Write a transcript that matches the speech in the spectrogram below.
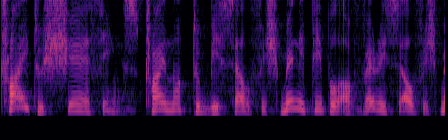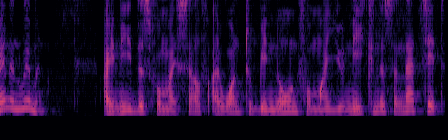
try to share things. Try not to be selfish. Many people are very selfish, men and women. I need this for myself. I want to be known for my uniqueness, and that's it.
